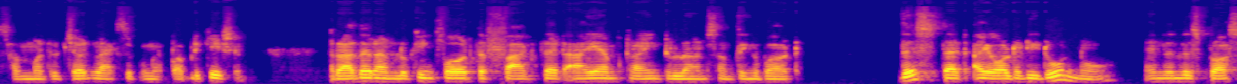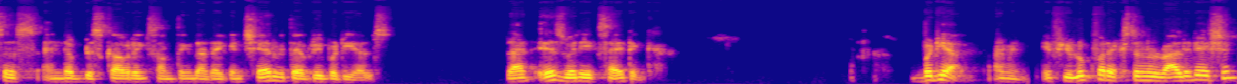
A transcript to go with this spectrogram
some other journal accepting my publication. Rather, I'm looking for the fact that I am trying to learn something about this that I already don't know, and in this process, end up discovering something that I can share with everybody else. That is very exciting. But yeah, I mean, if you look for external validation,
